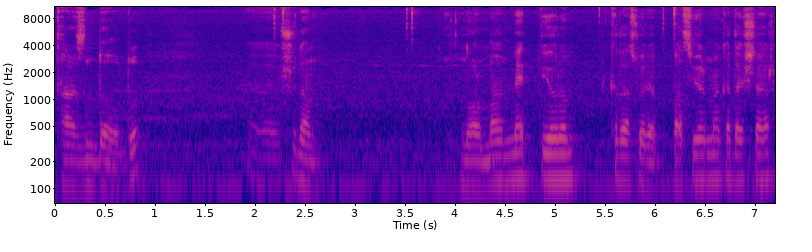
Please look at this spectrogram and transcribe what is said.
tarzında oldu. E, şuradan normal map diyorum. Klasöre basıyorum arkadaşlar.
